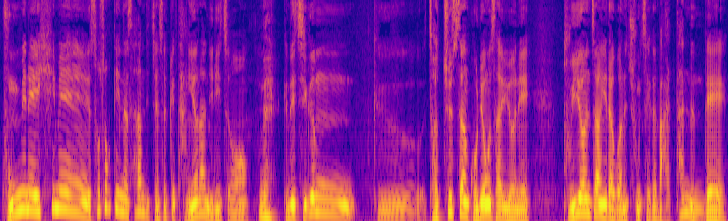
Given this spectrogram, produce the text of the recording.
국민의 힘에 소속돼 있는 사람들 입장에서 꽤 당연한 일이죠. 네. 근데 지금 그 저출산 고령사위원회 부위원장이라고 하는 중책을 맡았는데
